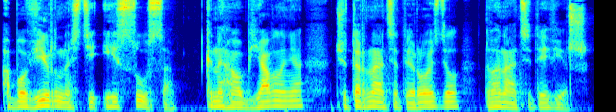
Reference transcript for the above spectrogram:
або вірності Ісуса. Книга об'явлення, 14 розділ, 12 вірш.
